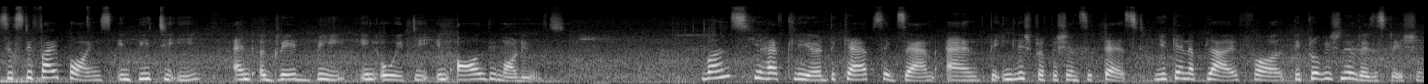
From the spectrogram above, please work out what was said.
65 points in PTE and a grade B in OET in all the modules. Once you have cleared the KAPS exam and the English proficiency test, you can apply for the provisional registration.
